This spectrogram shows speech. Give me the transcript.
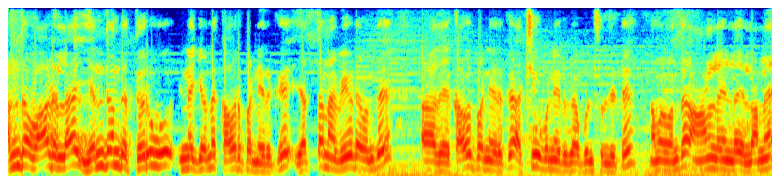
அந்த வார்டில் எந்தெந்த தெருவு இன்னைக்கு வந்து கவர் பண்ணியிருக்கு? எத்தனை வீடை வந்து அது கவர் பண்ணியிருக்கு அச்சீவ் பண்ணியிருக்கு அப்படின்னு சொல்லிட்டு நம்ம வந்து ஆன்லைனில் எல்லாமே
